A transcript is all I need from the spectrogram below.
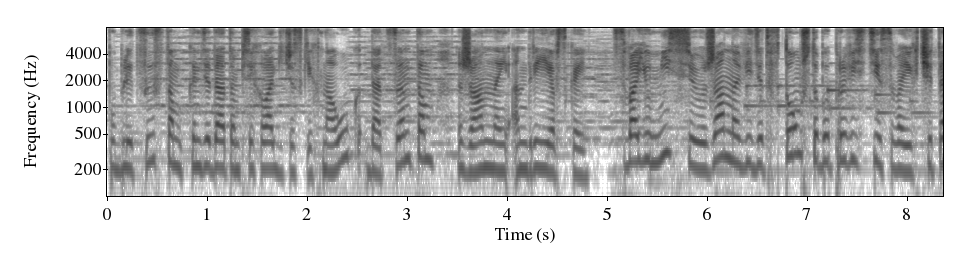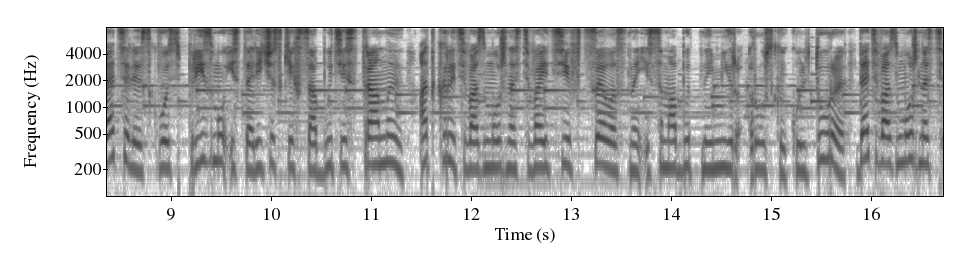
публицистом, кандидатом психологических наук, доцентом Жанной Андреевской. Свою миссию Жанна видит в том, чтобы провести своих читателей сквозь призму исторических событий страны, открыть возможность войти в целостный и самобытный мир русской культуры, дать возможность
